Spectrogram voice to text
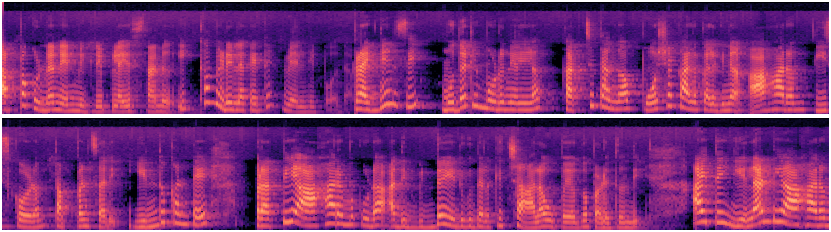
తప్పకుండా నేను మీకు రిప్లై ఇస్తాను. ఇక వీడియోలకైతే వెళ్ళిపోదాం. ప్రెగ్నెన్సీ మొదటి మూడు నెలల్లో ఖచ్చితంగా పోషకాలు కలిగిన ఆహారం తీసుకోవడం తప్పనిసరి. ఎందుకంటే ప్రతి ఆహారము కూడా అది బిడ్డ ఎదుగుదలకి చాలా ఉపయోగపడుతుంది. అయితే ఎలాంటి ఆహారం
